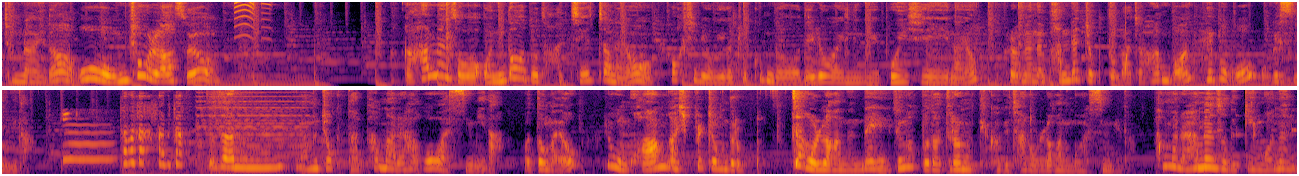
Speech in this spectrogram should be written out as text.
장난 아니다 오 엄청 올라갔어요 아까 하면서 언더도 같이 했잖아요. 확실히 여기가 조금 더 내려와 있는 게 보이시나요? 그러면은 반대쪽도 마저 한번 해보고 오겠습니다. 타바닥 타바닥 짜잔 양쪽 다 파마를 하고 왔습니다. 어떤가요? 조금 과한가 싶을 정도로 빡짝 올라갔는데 생각보다 드라마틱하게 잘 올라가는 것 같습니다. 파마를 하면서 느낀 거는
